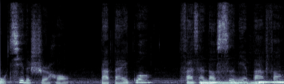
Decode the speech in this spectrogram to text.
吐气的时候，把白光发散到四面八方。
